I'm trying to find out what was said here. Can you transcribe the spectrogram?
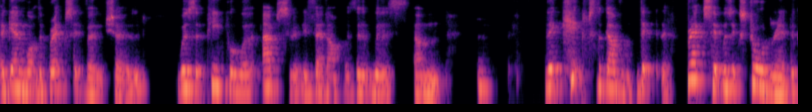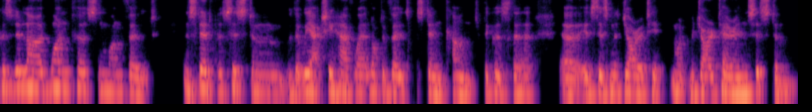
again, what the Brexit vote showed was that people were absolutely fed up with the, with um, they kicked the government. The, Brexit was extraordinary because it allowed one person, one vote, instead of a system that we actually have where a lot of votes don't count because the, uh, it's this majority majoritarian system.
